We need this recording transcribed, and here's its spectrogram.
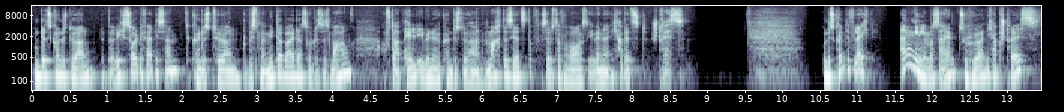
und jetzt könntest du hören, der Bericht sollte fertig sein. Du könntest hören, du bist mein Mitarbeiter, solltest es machen. Auf der Appellebene könntest du hören, mach das jetzt. Auf der Selbsterfahrungsebene, ich habe jetzt Stress. Und es könnte vielleicht angenehmer sein zu hören, ich habe Stress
